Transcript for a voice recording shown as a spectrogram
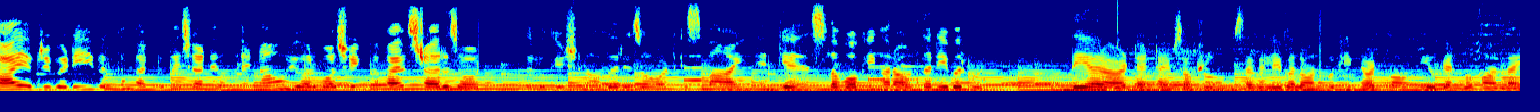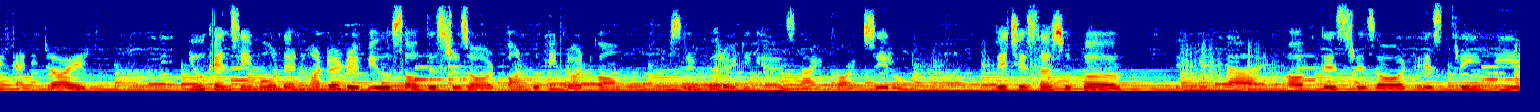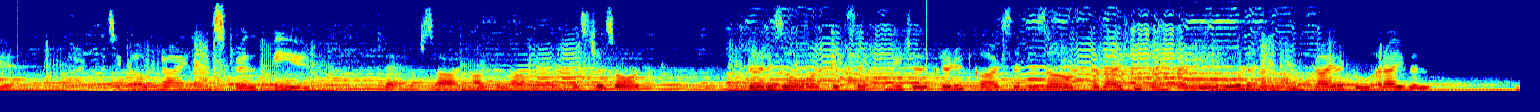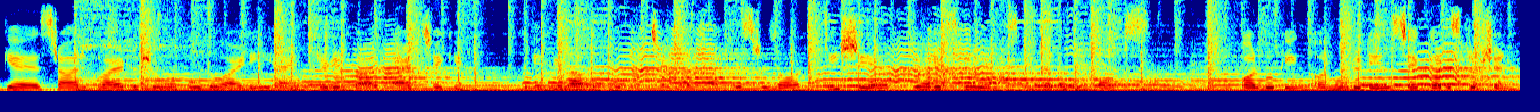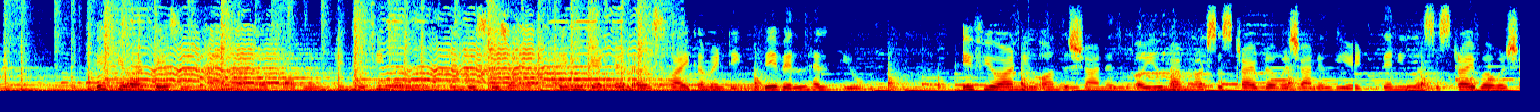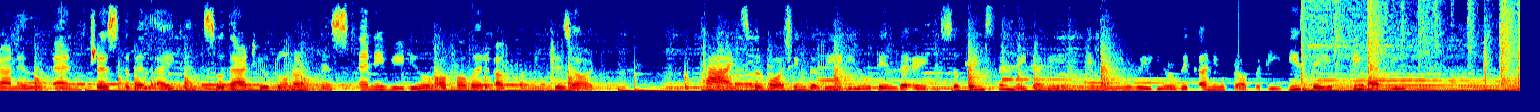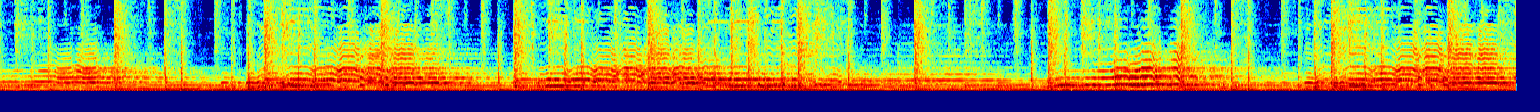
Hi everybody, welcome back to my channel and now you are watching a 5 star resort. The location of the resort is fine and guests love walking around the neighborhood. There are 10 types of rooms available on booking.com. You can book online and enjoy it. You can see more than 100 reviews of this resort on booking.com. Its review rating is 9.0 which is the superb. Of this resort is 3 p.m. and the checkout time is 12 p.m. Pets are not allowed in this resort. The resort accepts major credit cards and reserves the right to temporarily hold an amount prior to arrival. Guests are required to show a photo ID and credit card at check-in. If you have already checked out this resort, please share your experience For booking or more details, check the description. If you are facing any kind of problem in booking a room in this resort, then you can tell us by commenting. We will help you. If you are new on this channel or you have not subscribed our channel yet, then you must subscribe our channel and press the bell icon so that you do not miss any video of our upcoming resort. Thanks for watching the video till the end. So friends will meet again with a new property. Be safe, be happy.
